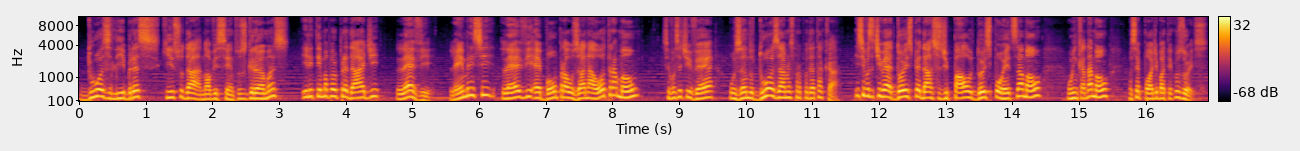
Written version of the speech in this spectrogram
2 libras, que isso dá 900 gramas. Ele tem uma propriedade leve. Lembre-se, leve é bom para usar na outra mão se você estiver usando duas armas para poder atacar. E se você tiver dois pedaços de pau, dois porretes na mão, um em cada mão, você pode bater com os dois.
